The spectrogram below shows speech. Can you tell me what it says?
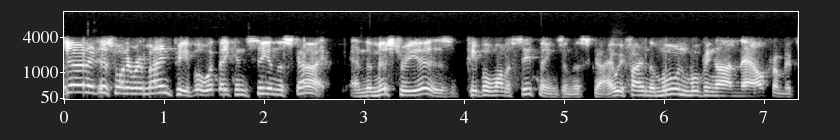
John, I just want to remind people what they can see in the sky. And the mystery is people want to see things in the sky. We find the moon moving on now from its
